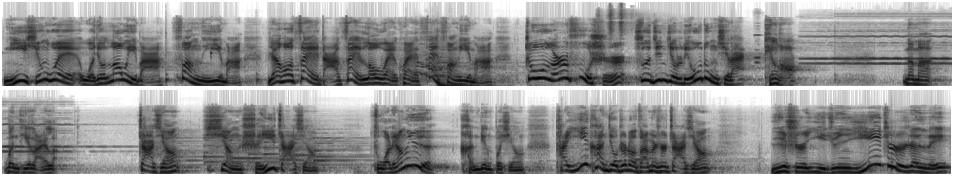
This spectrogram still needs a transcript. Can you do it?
你一行贿，我就捞一把，放你一马，然后再打，再捞外快，再放一马，周而复始，资金就流动起来，挺好。那么问题来了，诈降向谁诈降？左良玉肯定不行，他一看就知道咱们是诈降，于是义军一致认为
